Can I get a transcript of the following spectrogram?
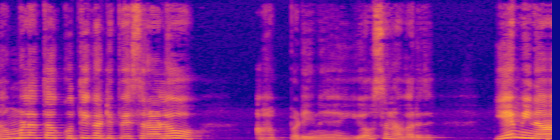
நம்மளை தான் குத்தி காட்டி பேசுகிறாளோ அப்படின்னு யோசனை வருது. ஏன் மீனா?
